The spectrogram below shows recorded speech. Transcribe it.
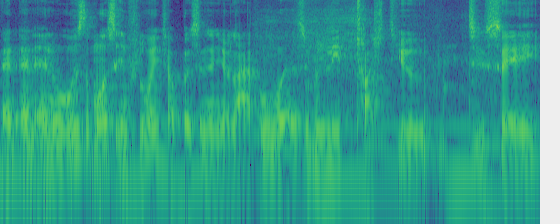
And, and and who's the most influential person in your life? Who has really touched you to say,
